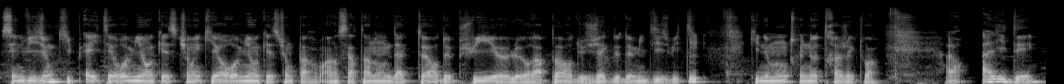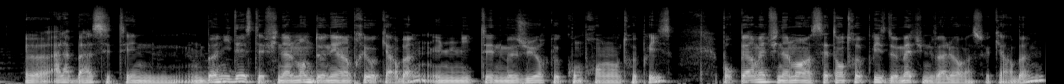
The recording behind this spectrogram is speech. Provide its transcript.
c'est une vision qui a été remise en question et qui est remise en question par un certain nombre d'acteurs depuis euh, le rapport du GIEC de 2018, mm. qui nous montre une autre trajectoire. Alors, à l'idée, euh, à la base, c'était une, une, bonne idée. C'était finalement de donner un prix au carbone, une unité de mesure que comprend l'entreprise, pour permettre finalement à cette entreprise de mettre une valeur à ce carbone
